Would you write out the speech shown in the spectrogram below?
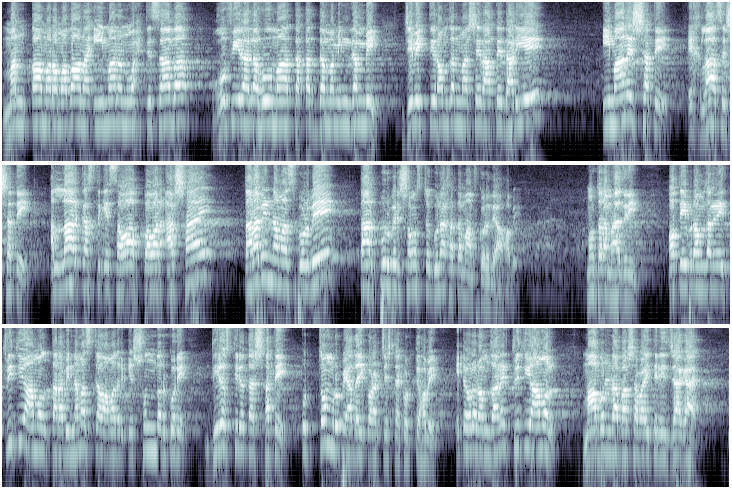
মান কামা রমাদানা ঈমানান ওয়া ইহতিসাবা, গুফিরা লাহু মা তাকাদ্দামা মিন যামবি যে ব্যক্তি রমজান মাসে রাতে দাঁড়িয়ে ইমানের সাথে, এখলাসের সাথে আল্লাহর কাছ থেকে সওয়াব পাওয়ার আশায় তারাবির নামাজ পড়বে, তার পূর্বের সমস্ত গুনাহ খাতা মাফ করে দেওয়া হবে। মোহতারাম হাজরিন, অতএব রমজানের এই তৃতীয় আমল তারাবির নামাজটাও আমাদেরকে সুন্দর করে ধীরস্থিরতার সাথে উত্তম রূপে আদায় করার চেষ্টা করতে হবে। এটা হলো রমজানের তৃতীয় আমল। মা বোনরা বাসা বাড়িতে নিজ জায়গায়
